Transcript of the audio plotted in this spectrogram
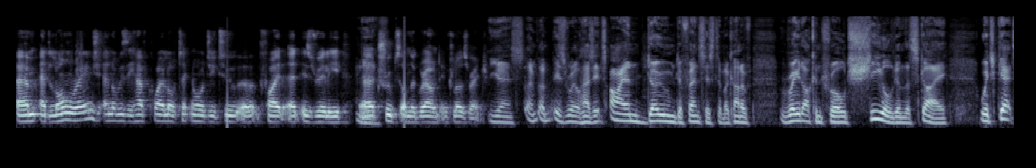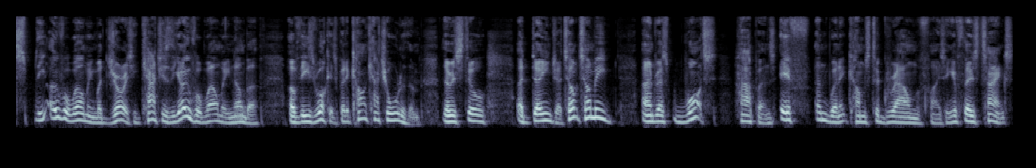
um, at long range, and obviously have quite a lot of technology to uh, fight at Israeli uh, troops on the ground in close range. Yes, and, Israel has its Iron Dome defense system, a kind of radar-controlled shield in the sky, which gets the overwhelming majority, catches the overwhelming number of these rockets, but it can't catch all of them. There is still a danger. Tell, tell me, Andreas, what happens if and when it comes to ground fighting, if those tanks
